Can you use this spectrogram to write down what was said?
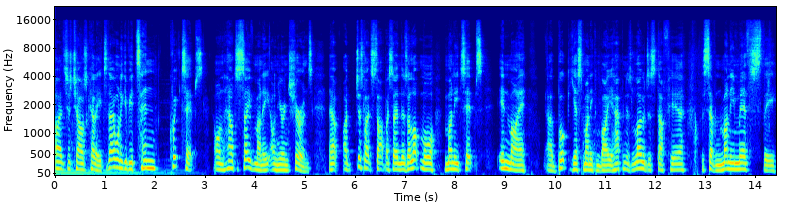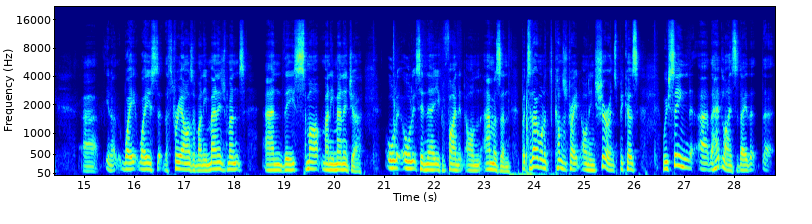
Hi, this is Charles Kelly. Today I want to give you 10 quick tips on how to save money on your insurance. Now, I'd just like to start by saying there's a lot more money tips in my uh, book, Yes, Money Can Buy You Happiness. Loads of stuff here. The seven money myths, the uh, you know way, ways that the three hours of money management, and the smart money manager. All, all it's in there. You can find it on Amazon. But today I want to concentrate on insurance because we've seen uh, the headlines today that, that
